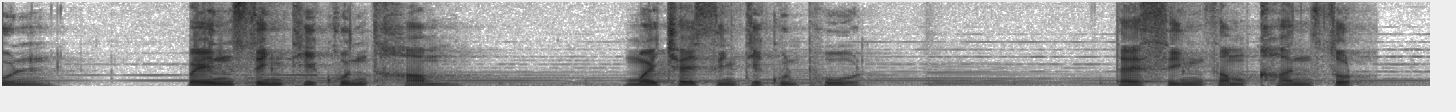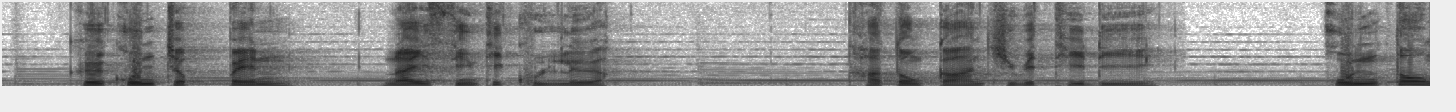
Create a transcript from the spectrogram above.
คุณ เป็นสิ่งที่คุณทำไม่ใช่สิ่งที่คุณพูด แต่สิ่งสำคัญสุด คือคุณจะเป็นในสิ่งที่คุณเลือก ถ้าต้องการชีวิตที่ดี คุณต้อง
